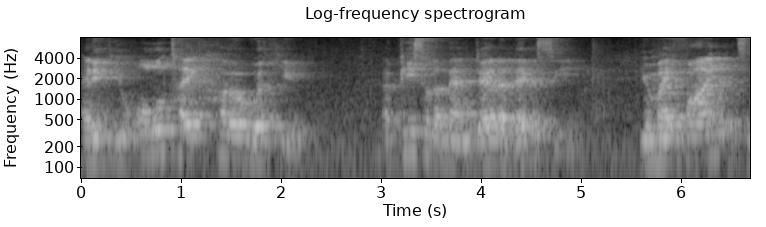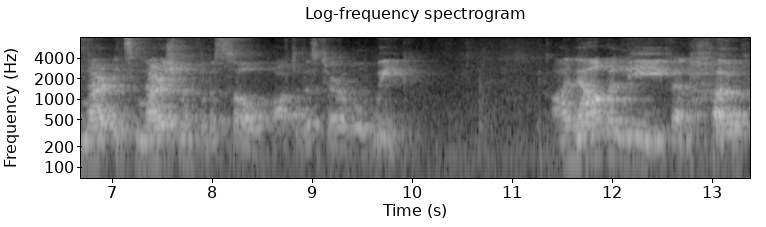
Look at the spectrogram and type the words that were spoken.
And if you all take home with you a piece of the Mandela legacy, you may find its, its nourishment for the soul after this terrible week. I now believe and hope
